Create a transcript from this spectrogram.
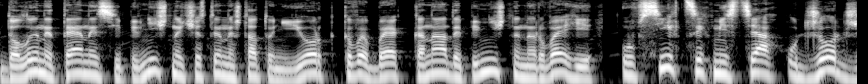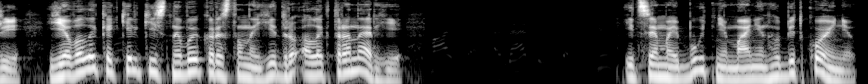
долини Теннесі, північної частини штату Нью-Йорк, Квебек, Канади, Північної Норвегії. У всіх цих місцях у Джорджії є велика кількість невикористаної гідроелектроенергії, і це майбутнє майнінгу біткоїнів.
